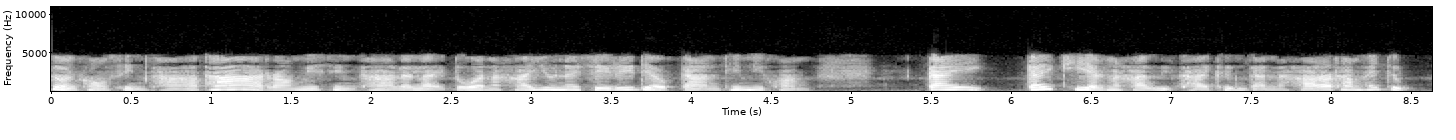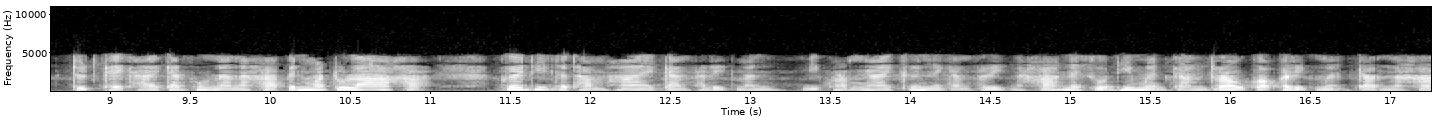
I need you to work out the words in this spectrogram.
ส่วนของสินค้าถ้าเรามีสินค้าหลาย ๆ ตัวนะคะ อยู่ในซีรีส์เดียวกันที่มีความใกล้ใกล้เคียงนะคะ หรือคล้ายคลึงกันนะคะ เราทำให้จุดจุดคล้ายๆ กันพวกนั้นนะคะ เป็นมอดูล่าค่ะ เพื่อที่จะทำให้การผลิตมันมีความง่ายขึ้นในการผลิตนะคะ ในส่วนที่เหมือนกันเราก็ผลิตเหมือนกันนะคะ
